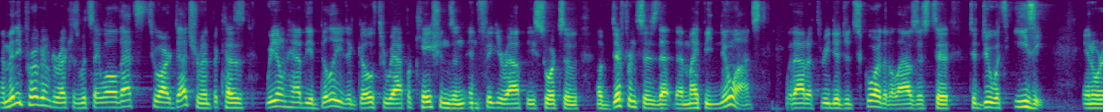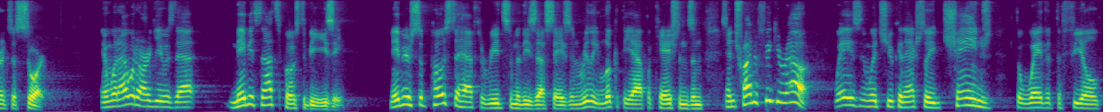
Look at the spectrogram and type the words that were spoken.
Now, many program directors would say, well, that's to our detriment because we don't have the ability to go through applications and, and figure out these sorts of, of differences that, that might be nuanced without a three digit score that allows us to, to do what's easy in order to sort. And what I would argue is that maybe it's not supposed to be easy maybe you're supposed to have to read some of these essays and really look at the applications and, and try to figure out ways in which you can actually change the way that the field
